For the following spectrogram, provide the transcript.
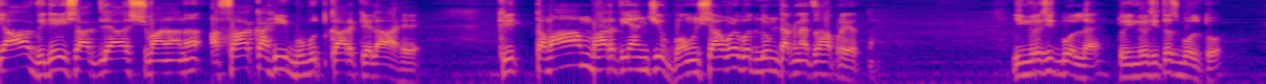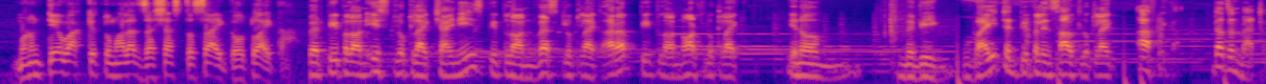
या विदेशातल्या श्वानानं असा काही भूभूतकार केला आहे की तमाम भारतीयांची वंशावळ बदलून टाकण्याचा हा प्रयत्न आहे. इंग्रजीत बोललाय तो इंग्रजीतच बोलतो. म्हणून ते वाक्य तुम्हाला जशास तसं ऐकवतो ऐका. Where people on east look like Chinese people on west look like Arab people on north look like you know maybe white and people in south look like Africa Doesn't matter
